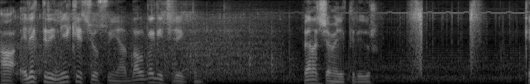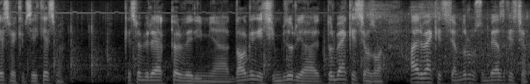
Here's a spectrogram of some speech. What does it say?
Aa elektriği niye kesiyorsun ya? Dalga geçecektim. Ben açacağım elektriği dur. Kesme kimseyi kesme. Kesme bir reaktör vereyim ya. Dalga geçeyim bir dur ya. Dur ben keseceğim o zaman. Hayır ben keseceğim. Dur musun? Beyazı keseceğim.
